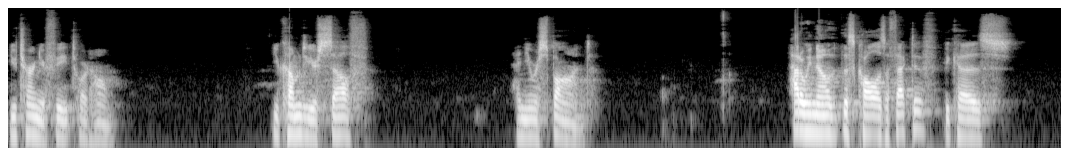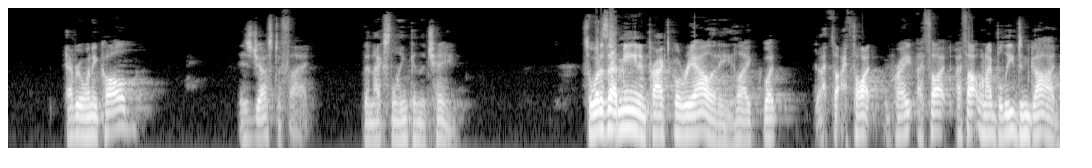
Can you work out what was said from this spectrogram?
you turn your feet toward home. You come to yourself and you respond. How do we know that this call is effective? Because everyone he called is justified. The next link in the chain. So what does that mean in practical reality? Like what I, th- I thought, right? I thought, I thought when I believed in God,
